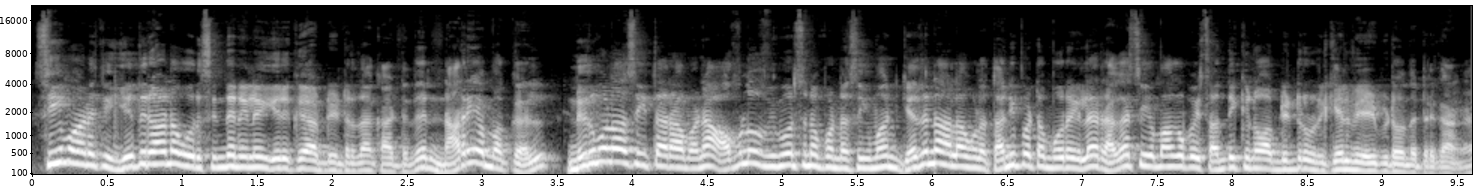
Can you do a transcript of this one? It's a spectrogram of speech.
சீமானுக்கு எதிரான ஒரு சிந்தனையிலும் இருக்கு அப்படின்றதான் காட்டுது. நிறைய மக்கள் நிர்மலா சீதாராமனை அவ்வளோ விமர்சனம் பண்ண சீமான் எதனால அவங்கள தனிப்பட்ட முறையில் ரகசியமாக போய் சந்திக்கணும் அப்படின்ற ஒரு கேள்வி எழுப்பிட்டு வந்துட்டு இருக்காங்க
